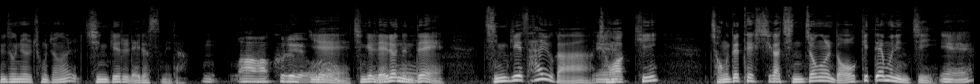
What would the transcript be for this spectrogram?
윤석열 총장을 징계를 내렸습니다. 음, 아, 그래요? 예, 징계를 오. 내렸는데 징계 사유가 예. 정확히 정대택 씨가 진정을 넣었기 때문인지 예.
